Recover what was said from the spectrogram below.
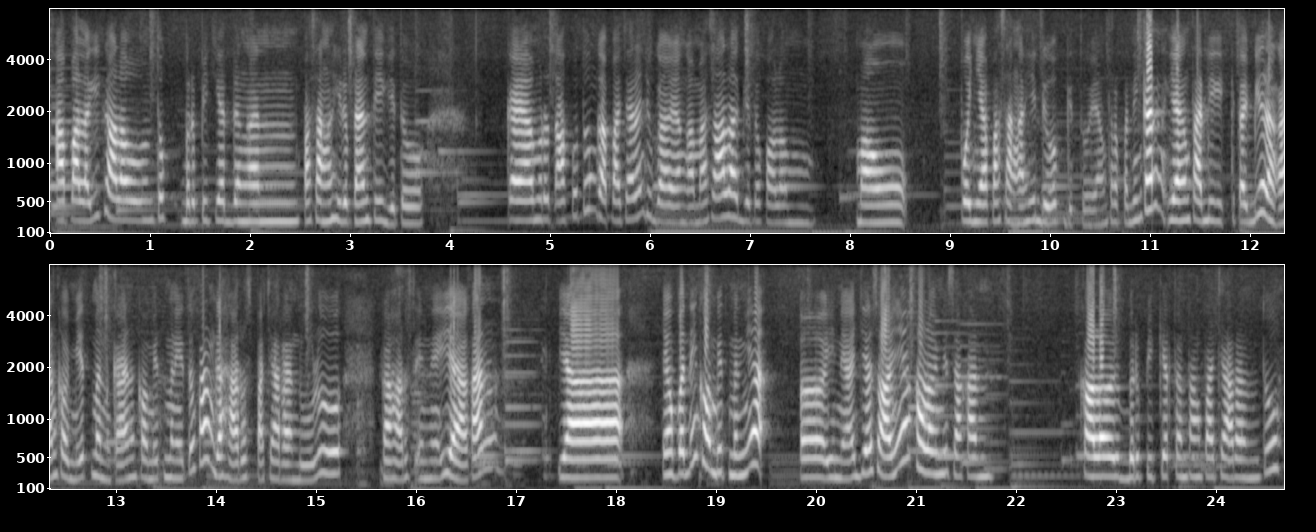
Apalagi kalau untuk berpikir dengan pasangan hidup nanti gitu kayak menurut aku tuh nggak pacaran juga yang nggak masalah gitu kalau mau punya pasangan hidup gitu. Yang terpenting kan yang tadi kita bilang kan komitmen kan. Komitmen itu kan nggak harus pacaran dulu nggak harus ini. Iya kan? Ya yang penting komitmennya uh, ini aja. Soalnya kalau misalkan kalau berpikir tentang pacaran tuh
